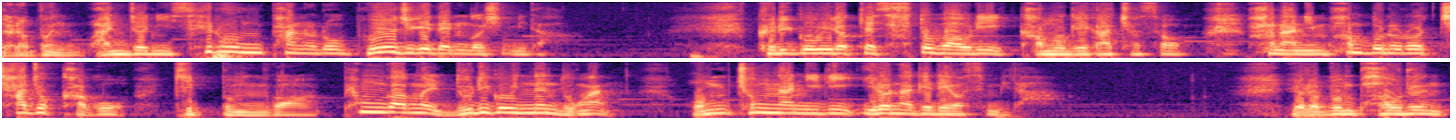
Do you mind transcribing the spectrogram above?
여러분 완전히 새로운 판으로 보여지게 되는 것입니다. 그리고 이렇게 사도 바울이 감옥에 갇혀서 하나님 한 분으로 자족하고 기쁨과 평강을 누리고 있는 동안 엄청난 일이 일어나게 되었습니다. 여러분 바울은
